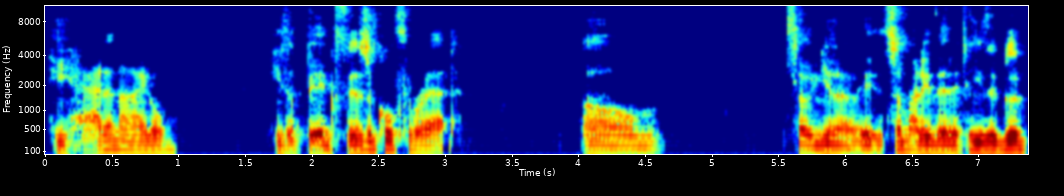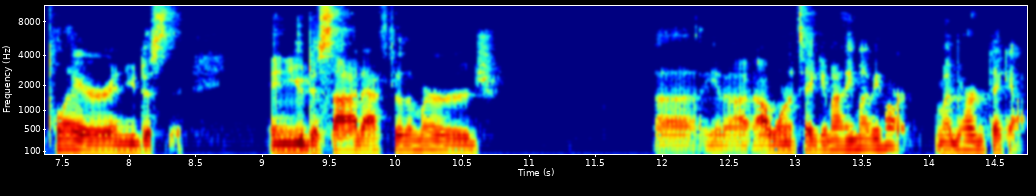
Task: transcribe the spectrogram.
He had an idol. He's a big physical threat. Um, so you know, it's somebody that if he's a good player and you just and you decide after the merge, uh, you know, I, I want to take him out. He might be hard. It might be hard to take out.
